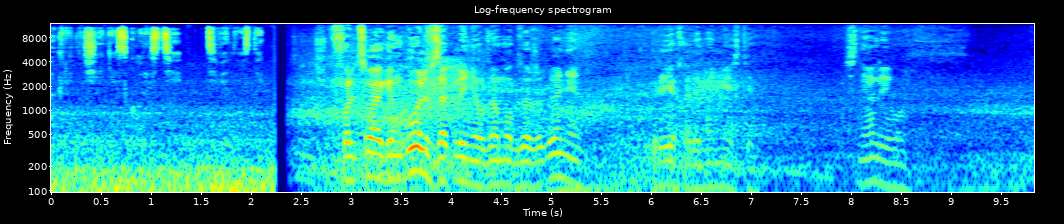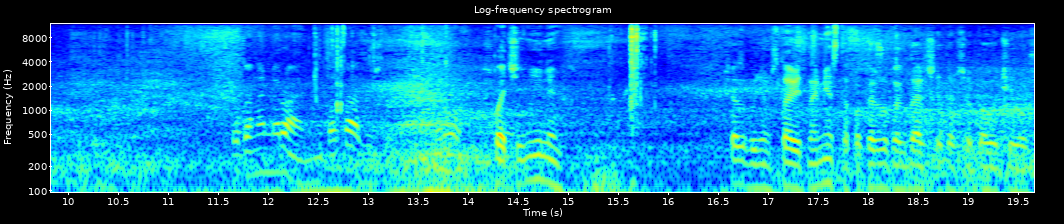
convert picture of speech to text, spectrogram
Ограничение скорости 90 Volkswagen Golf заклинил замок зажигания. Приехали на месте. Сняли его. Только номера не показываешь. Починили. Сейчас будем ставить на место. Покажу, как дальше это все получилось.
